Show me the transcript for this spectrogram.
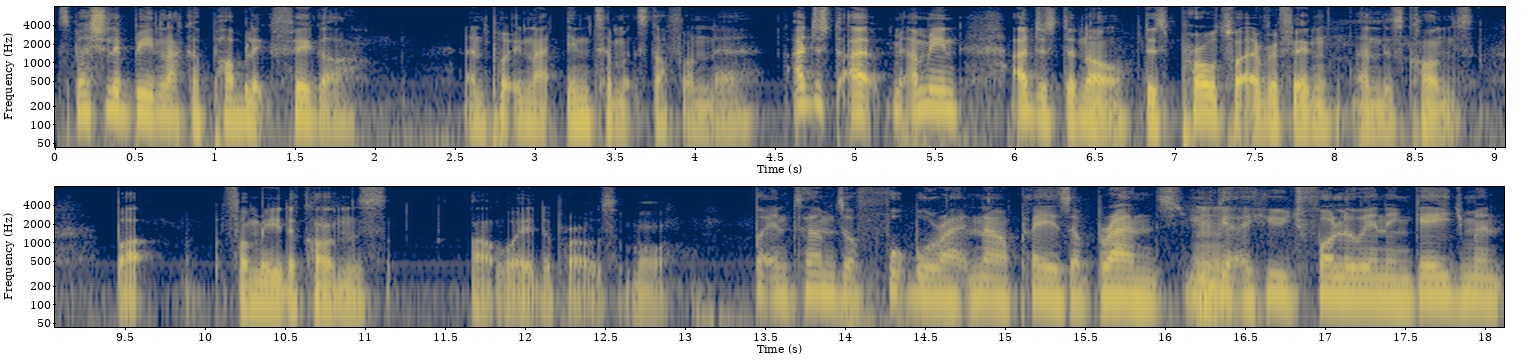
Especially being like a public figure and putting like intimate stuff on there. I just, I, I mean, I just don't know. There's pros for everything and there's cons, but for me, the cons outweigh the pros more. But in terms of football right now, players are brands. You get a huge following, engagement.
